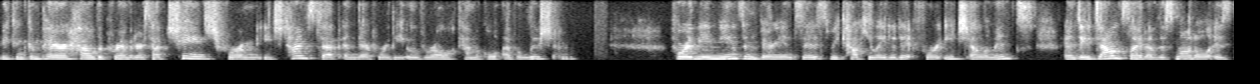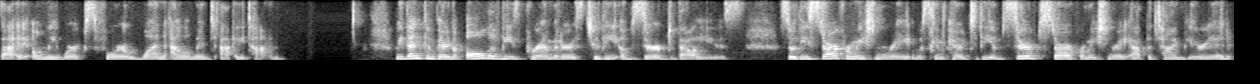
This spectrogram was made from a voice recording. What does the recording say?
we can compare how the parameters have changed from each time step and therefore the overall chemical evolution. For the means and variances, we calculated it for each element, and a downside of this model is that it only works for one element at a time. We then compared all of these parameters to the observed values. So the star formation rate was compared to the observed star formation rate at the time period,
